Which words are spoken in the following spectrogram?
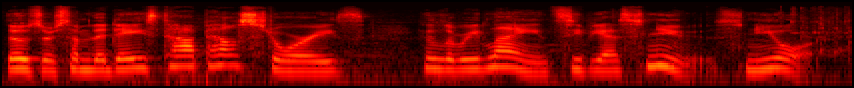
Those are some of the day's top health stories. Hillary Lane, CBS News, New York.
